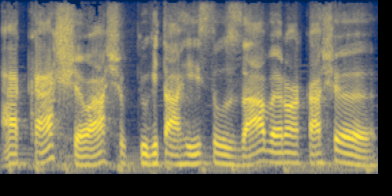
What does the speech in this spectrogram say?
a caixa, eu acho, que o guitarrista usava era uma caixa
